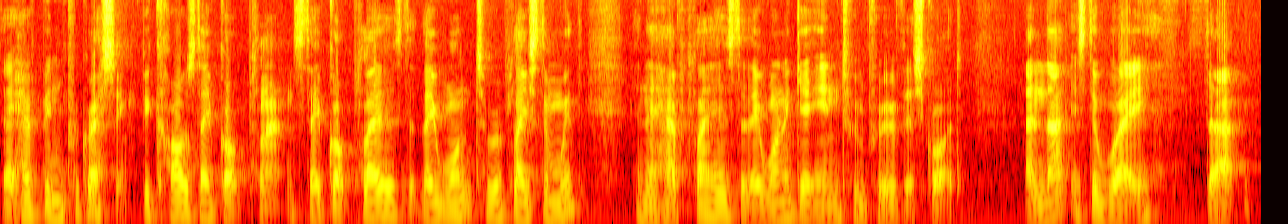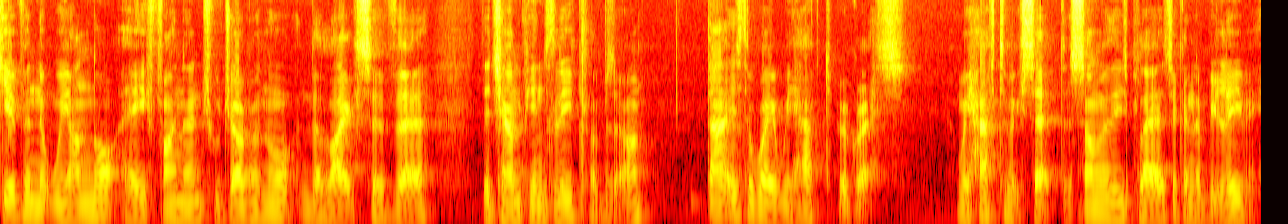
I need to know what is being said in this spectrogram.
they have been progressing because they've got plans. They've got players that they want to replace them with, and they have players that they want to get in to improve their squad. And that is the way that, given that we are not a financial juggernaut, the likes of uh, the Champions League clubs are, that is the way we have to progress. We have to accept that some of these players are going to be leaving.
